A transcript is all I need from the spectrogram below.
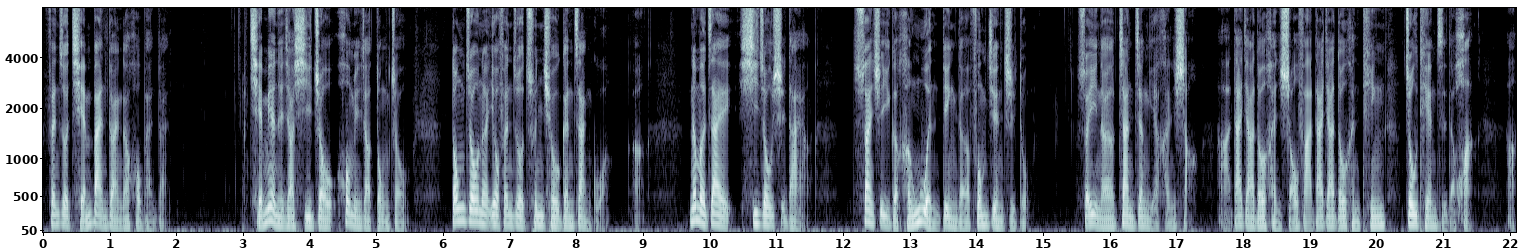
分作前半段跟后半段，前面的叫西周，后面叫东周。东周呢又分作春秋跟战国啊。那么在西周时代啊，算是一个很稳定的封建制度，所以呢战争也很少啊，大家都很守法，大家都很听周天子的话啊，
